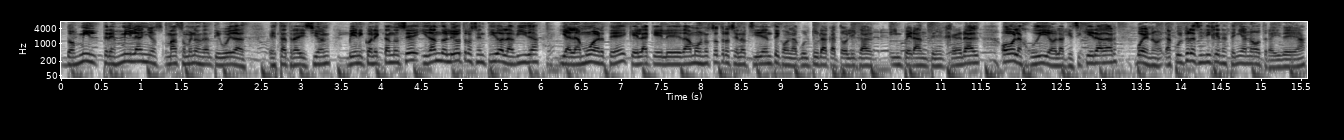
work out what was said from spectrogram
dos mil, tres mil años más o menos de antigüedad. Esta tradición viene conectándose y dándole otro sentido a la vida y a la muerte, eh, que es la que le damos nosotros en Occidente con la cultura católica imperante en general, o la judía, o la que se quiera dar. Bueno, las culturas indígenas tenían otra idea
